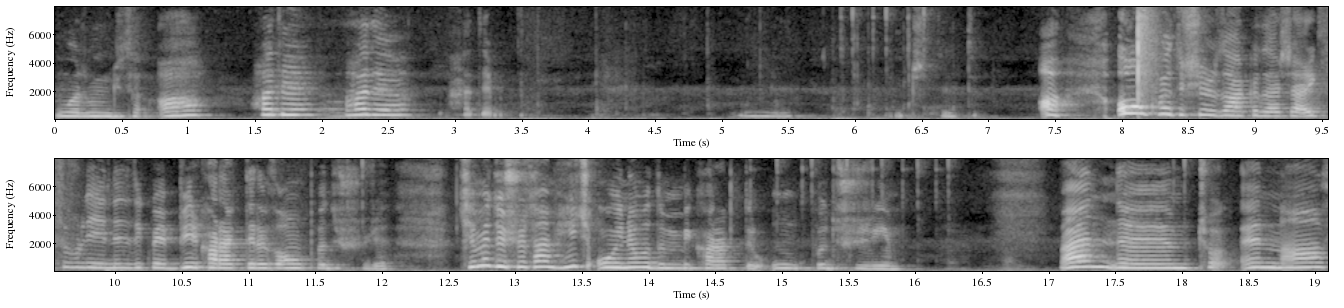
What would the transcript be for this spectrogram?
Umarım güzel. Ah, hadi hadi hadi. Ah, 10 kupa düşürüyoruz arkadaşlar. 2-0 yenildik ve bir karakteriz 10 kupa düşüreceğiz. Kimi düşürsem hiç oynamadım bir karakteri 10 kupa düşüreyim. Ben e, çok en az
